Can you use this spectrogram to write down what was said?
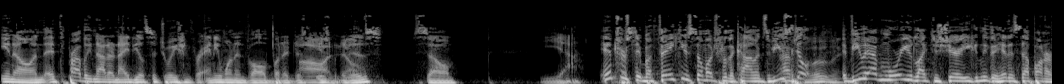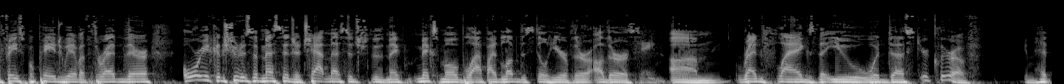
you know, and it's probably not an ideal situation for anyone involved, but it just Oh, is what no. it is. So, yeah, interesting. But thank you so much for the comments. If you still, if you have more you'd like to share, you can either hit us up on our Facebook page. We have a thread there, or you can shoot us a message, a chat message through the Mi- Mix Mobile app. I'd love to still hear if there are other Same. um, red flags that you would uh, steer clear of. You can hit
